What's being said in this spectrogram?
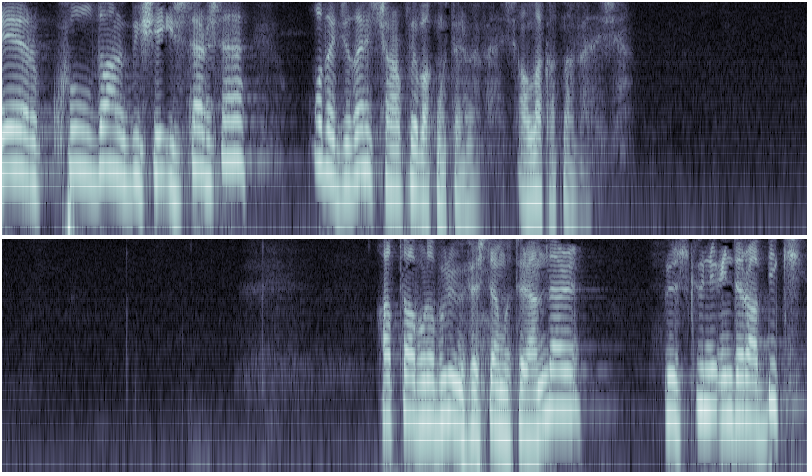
eğer kuldan bir şey isterse o da cezaya çarpılıyor bak muhterem efendice. Allah katına efendice. Hatta burada buyuruyor müfessirler muhteremler Üskünü inde Rabbik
